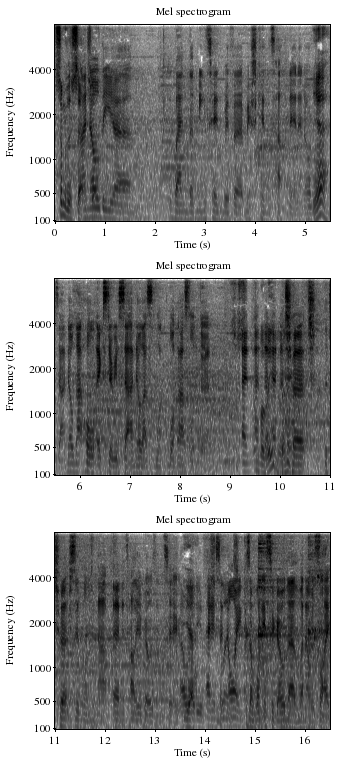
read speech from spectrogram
Some of the sets. I know yeah. the uh, when the meeting with uh, Mishkin's happening and all. Yeah. that. I know that whole exterior set. I know that's that's London. And, and, the, and the church, the church is in London that uh, Natalia goes into. Our Yeah. Lady And it's Lent. annoying because I wanted to go there when I was like,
